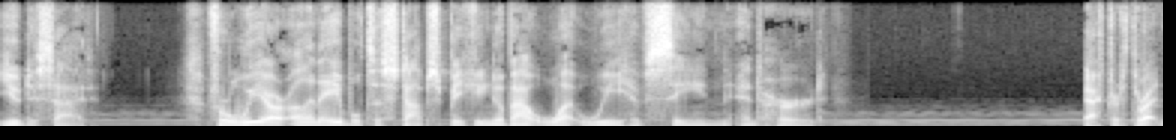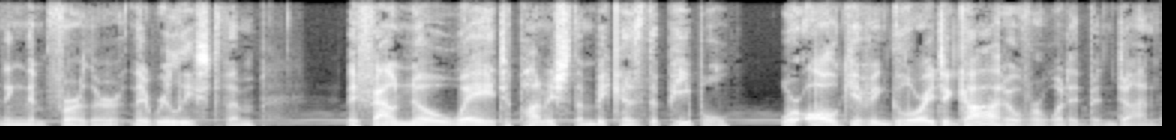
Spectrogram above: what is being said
you decide. For we are unable to stop speaking about what we have seen and heard. After threatening them further, they released them. They found no way to punish them because the people were all giving glory to God over what had been done.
